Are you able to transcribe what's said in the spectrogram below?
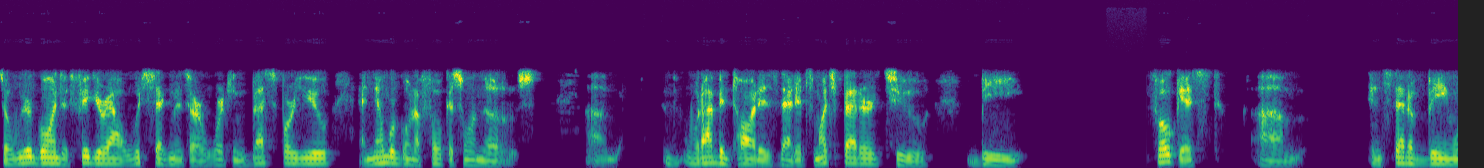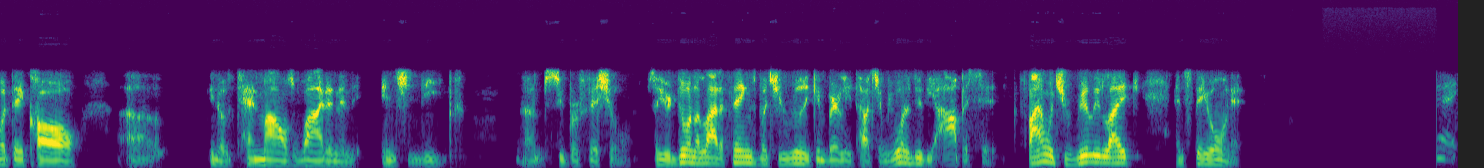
So we're going to figure out which segments are working best for you and then we're going to focus on those. Um, what i've been taught is that it's much better to be focused um, instead of being what they call uh, you know 10 miles wide and an inch deep um, superficial. So you're doing a lot of things, but you really can barely touch them. You want to do the opposite. Find what you really like and stay on it. Right.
